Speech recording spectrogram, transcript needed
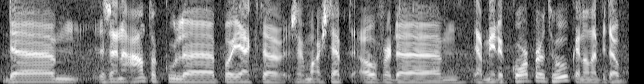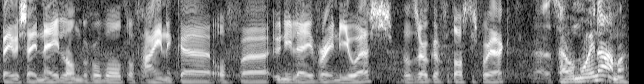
De, ehm, er zijn een aantal coole projecten, zeg maar, als je het hebt over de, ehm, ja, meer de corporate hoek. En dan heb je het over PwC Nederland bijvoorbeeld, of Heineken, of uh, Unilever in de US. Dat is ook een fantastisch project. Ja, dat zijn wel mooie namen.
